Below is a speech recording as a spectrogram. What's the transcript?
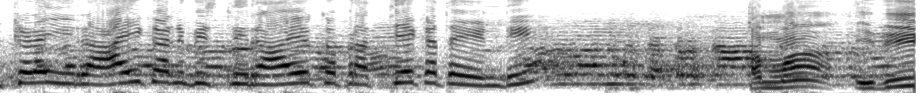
ఇక్కడ ఈ రాయి కనిపిస్తుంది. రాయి యొక్క ప్రత్యేకత ఏంటి? అమ్మా ఇది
